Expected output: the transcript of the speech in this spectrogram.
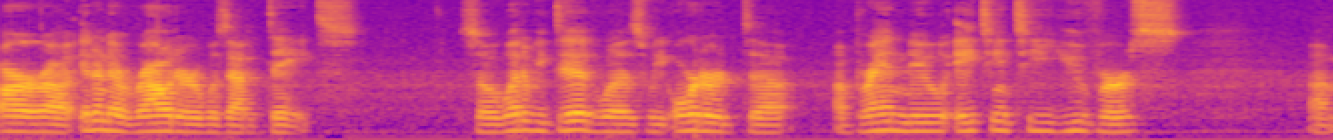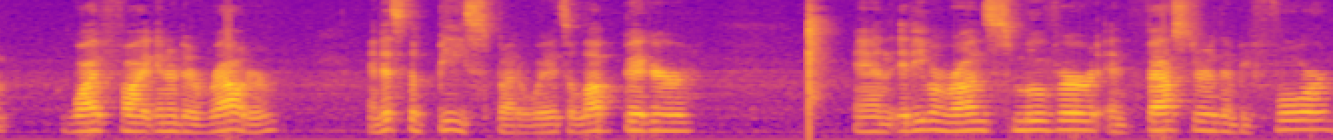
our uh, internet router was out of date. So what we did was we ordered uh, a brand new AT&T UVerse um, Wi-Fi internet router, and it's the beast, by the way. It's a lot bigger and it even runs smoother and faster than before.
